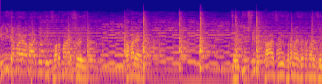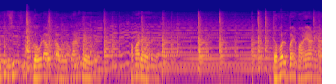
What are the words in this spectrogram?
એવી જ અમારા બાજુથી ફરમાઈશ હોય. અમારે જયદીપસિંહ ખાસ એવી ફરમાઈશ અને અમારે જયદીપસિંહ ગૌડાવતા હોય. કારણ કે અમારે ધવલભાઈ માયાણી,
